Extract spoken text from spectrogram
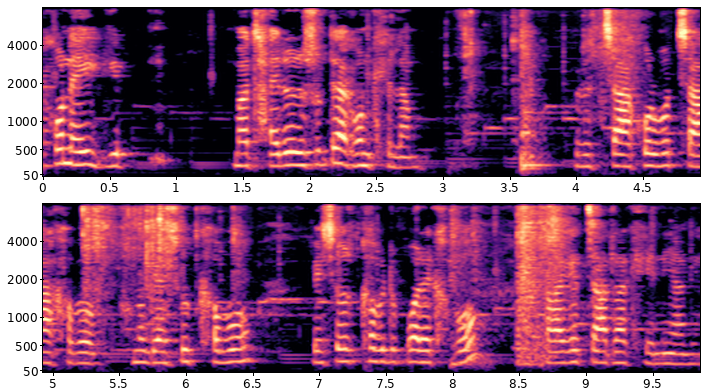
এখন এই মা থাইরয়েড ওষুধটা এখন খেলাম। একটু চা করব, চা খাব, কোনো গ্যাস ওষুধ খাব বেশি ওষুধ খাব, একটু পরে খাব। তার আগে চাটা খেয়ে নিই আগে।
